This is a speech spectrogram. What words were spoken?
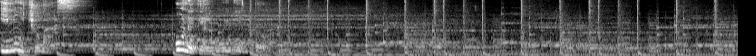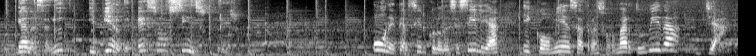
y mucho más. Únete al movimiento. Gana salud y pierde peso sin sufrir. Únete al Círculo de Cecilia y comienza a transformar tu vida ya.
